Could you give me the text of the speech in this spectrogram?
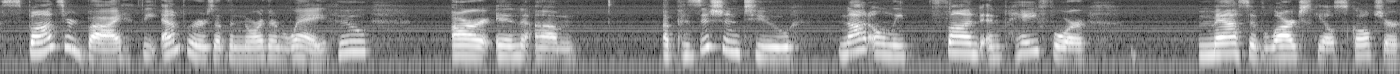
sponsored by the emperors of the Northern Wei, who are in um, a position to not only fund and pay for massive large scale sculpture,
